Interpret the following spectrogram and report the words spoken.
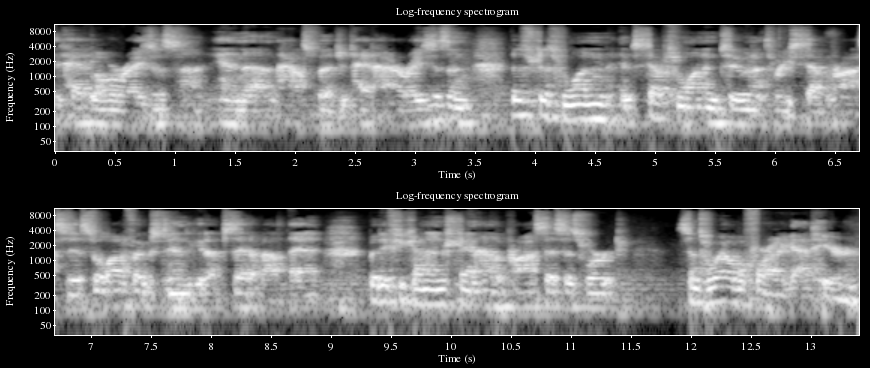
it had lower raises, and uh, the House budget had higher raises. And those are just one in steps one and two in a three step process. So a lot of folks tend to get upset about that. But if you kind of understand how the process has work, since well before I got here.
